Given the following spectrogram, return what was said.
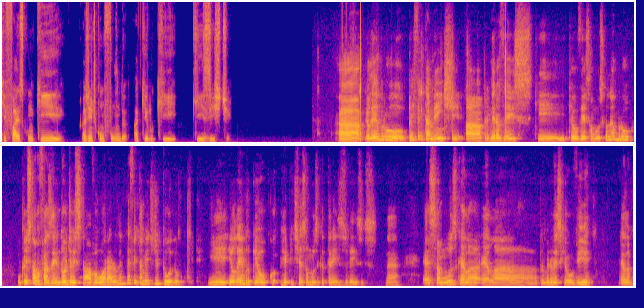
que faz com que a gente confunda aquilo que, que existe. Ah, eu lembro perfeitamente a primeira vez que, que eu ouvi essa música. Eu lembro o que eu estava fazendo, onde eu estava, o horário, eu lembro perfeitamente de tudo. E eu lembro que eu repeti essa música três vezes, né? Essa música, ela, ela, a primeira vez que eu ouvi, ela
